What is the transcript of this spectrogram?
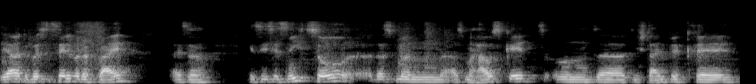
Ja, du bist selber dabei. Also es ist jetzt nicht so, dass man aus dem Haus geht und äh, die Steinböcke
